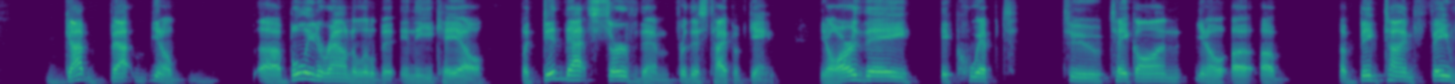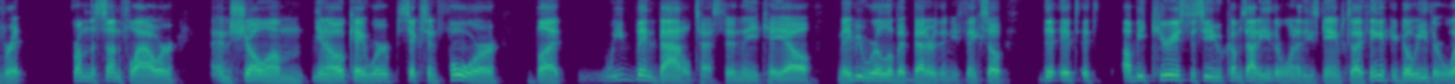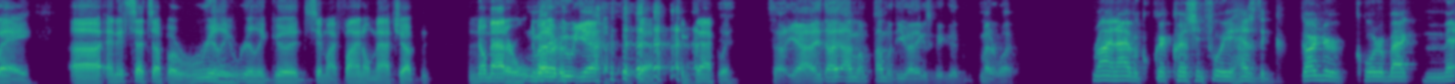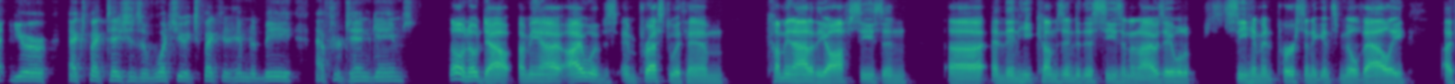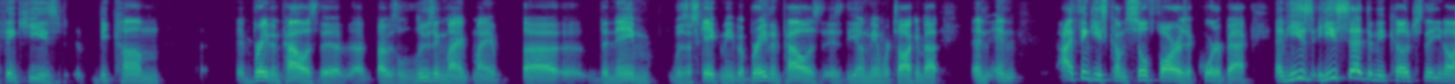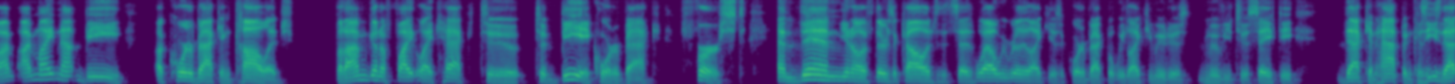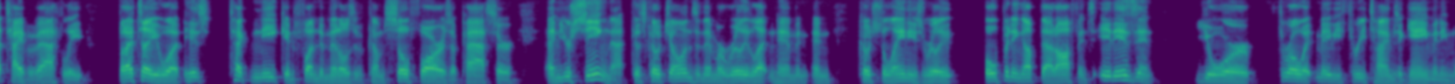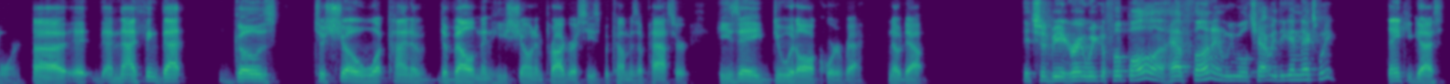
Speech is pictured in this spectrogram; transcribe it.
got, ba- you know, uh, bullied around a little bit in the EKL. But did that serve them for this type of game? You know, are they equipped to take on, you know, a a, a big time favorite from the Sunflower and show them, you know, okay, we're six and four, but we've been battle tested in the EKL. Maybe we're a little bit better than you think. So it's it's I'll be curious to see who comes out of either one of these games because I think it could go either way. Uh, and it sets up a really, really good semifinal matchup, no matter no matter who. Yeah, yeah, exactly. So yeah, I, am I'm, I'm with you. I think it's gonna be good no matter what. Ryan, I have a quick question for you. Has the Gardner quarterback met your expectations of what you expected him to be after 10 games? Oh, no doubt. I mean, I, I was impressed with him coming out of the offseason. Uh, and then he comes into this season, and I was able to see him in person against Mill Valley. I think he's become Braven Powell is the uh, I was losing my my uh the name was escaping me, but Braven Powell is, is the young man we're talking about. And and I think he's come so far as a quarterback. And he's he said to me, coach, that you know, I, I might not be a quarterback in college, but I'm gonna fight like heck to to be a quarterback first. And then, you know, if there's a college that says, well, we really like you as a quarterback, but we'd like you move to move you to a safety, that can happen because he's that type of athlete. But I tell you what, his technique and fundamentals have come so far as a passer. And you're seeing that because Coach Owens and them are really letting him and, and Coach Delaney's really opening up that offense. It isn't your throw it maybe three times a game anymore. Uh, it, and I think that goes to show what kind of development he's shown and progress he's become as a passer. He's a do it all quarterback, no doubt. It should be a great week of football. Uh, have fun, and we will chat with you again next week. Thank you, guys.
